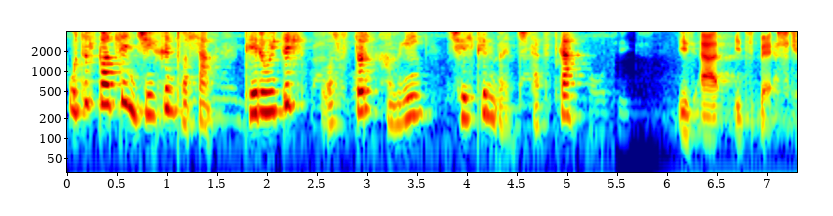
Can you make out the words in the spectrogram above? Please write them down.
Үзэл бодлын жинхэнэ тулаан тэр үед л улс төр хамгийн шилдэг нь байж чаддгаа. is at its best.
